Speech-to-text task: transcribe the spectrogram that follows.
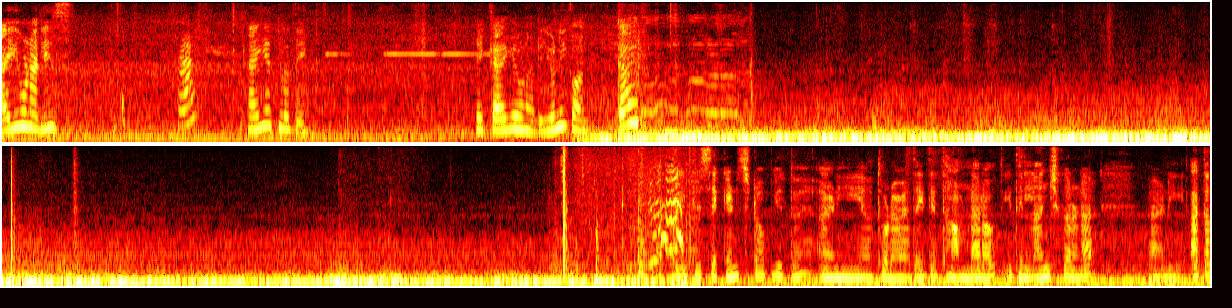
काय घेऊन आलीस? काय घेतलं ते? हे काय घेऊन आली? युनिकॉर्न काय? इथे सेकंड स्टॉप घेतोय आणि थोड्या वेळात इथे थांबणार आहोत. इथे लंच करणार. आणि आता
